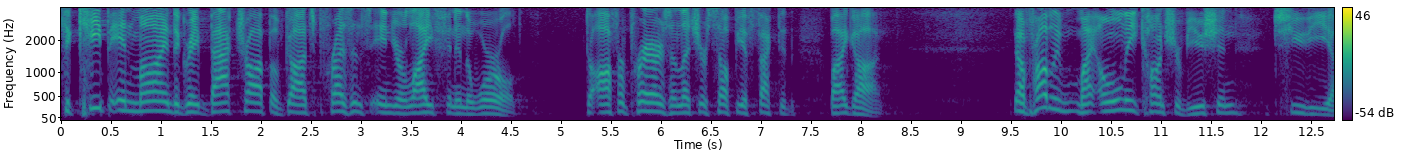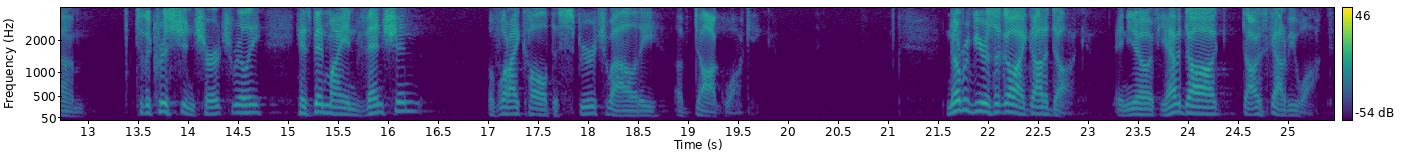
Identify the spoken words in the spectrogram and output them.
to keep in mind the great backdrop of God's presence in your life and in the world, to offer prayers and let yourself be affected by God. Now, probably my only contribution to the, um, to the Christian church, really, has been my invention of what I call the spirituality of dog walking. A number of years ago, I got a dog. And you know, if you have a dog, dog's got to be walked.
